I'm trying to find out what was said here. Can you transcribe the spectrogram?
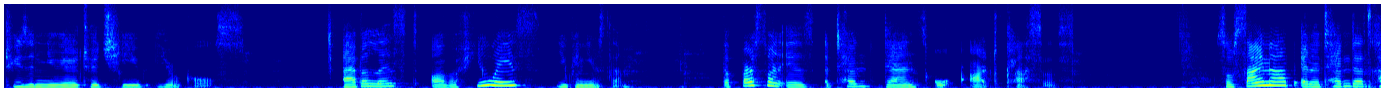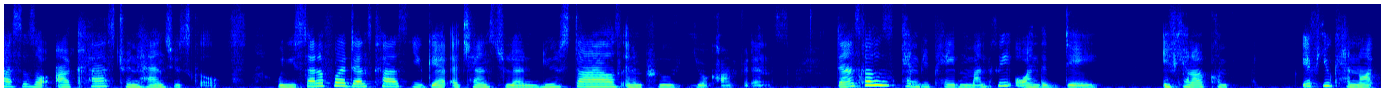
to use the new year to achieve your goals. I have a list of a few ways you can use them. The first one is attend dance or art classes. So sign up and attend dance classes or art class to enhance your skills. When you sign up for a dance class, you get a chance to learn new styles and improve your confidence. Dance classes can be paid monthly or on the day if you cannot com- if you cannot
